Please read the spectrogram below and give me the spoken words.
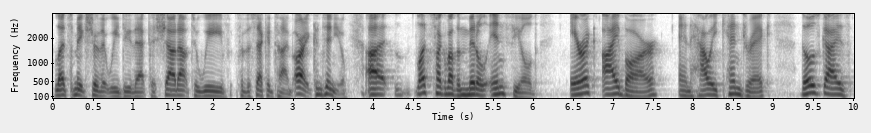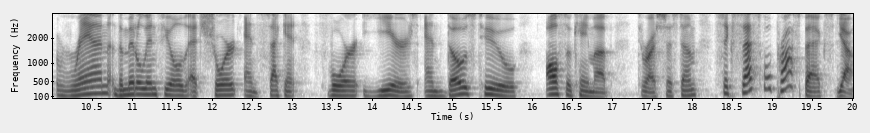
let's make sure that we do that because shout out to Weave for the second time. All right, continue. Uh, let's talk about the middle infield. Erick Aybar and Howie Kendrick, those guys ran the middle infield at short and second for years, and those two also came up through our system, successful prospects Yeah.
